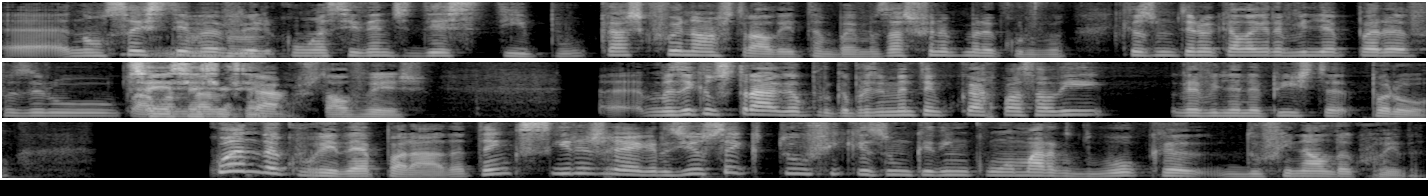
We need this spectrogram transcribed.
Ah, não sei se teve a ver com acidentes desse tipo, que acho que foi na Austrália também, mas acho que foi na primeira curva, que eles meteram aquela gravilha para fazer o para Sim, sim, sim, os carros, talvez. Uh, mas aquilo estraga, porque a partir do momento em que o carro passa ali, gravilha na pista, parou. Quando a corrida é parada, tem que seguir as regras. E eu sei que tu ficas um bocadinho com um amargo de boca do final da corrida.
